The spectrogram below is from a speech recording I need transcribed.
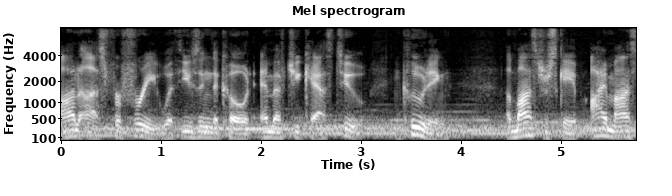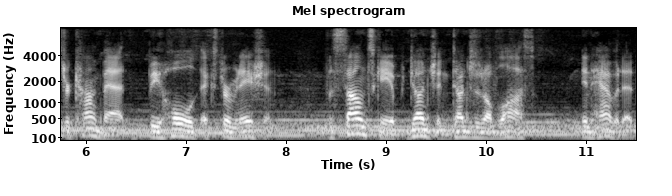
on us for free with using the code MFGCast2, including a Monsterscape I Monster Combat Behold Extermination, the Soundscape Dungeon Dungeon of Loss Inhabited,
